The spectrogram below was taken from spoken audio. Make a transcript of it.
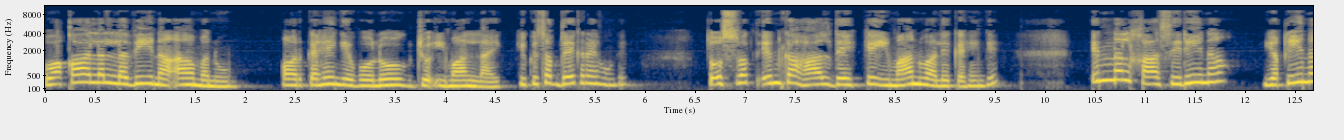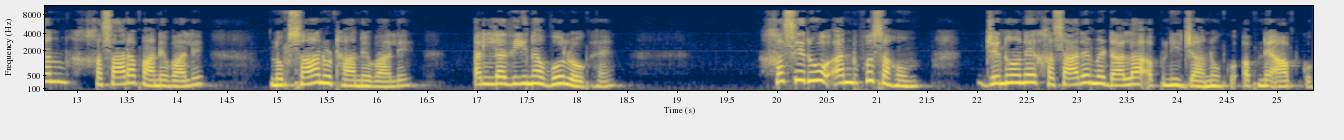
وقال الدین آ منو اور کہیں گے وہ لوگ جو ایمان لائے، کیونکہ سب دیکھ رہے ہوں گے۔ تو اس وقت ان کا حال دیکھ کے ایمان والے کہیں گے، ان الخاصرین یقیناً خسارا پانے والے، نقصان اٹھانے والے اللہ وہ لوگ ہیں۔ خسرو انفسہم جنہوں نے خسارے میں ڈالا اپنی جانوں کو، اپنے آپ کو۔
